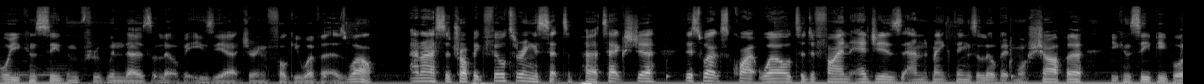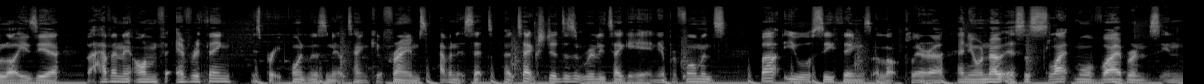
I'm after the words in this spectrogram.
or you can see them through windows a little bit easier during foggy weather as well. Anisotropic filtering is set to per texture. This works quite well to define edges and make things a little bit more sharper. You can see people a lot easier, but having it on for everything is pretty pointless and it'll tank your frames. Having it set to per texture doesn't really take a hit in your performance, but you will see things a lot clearer and you'll notice a slight more vibrance in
